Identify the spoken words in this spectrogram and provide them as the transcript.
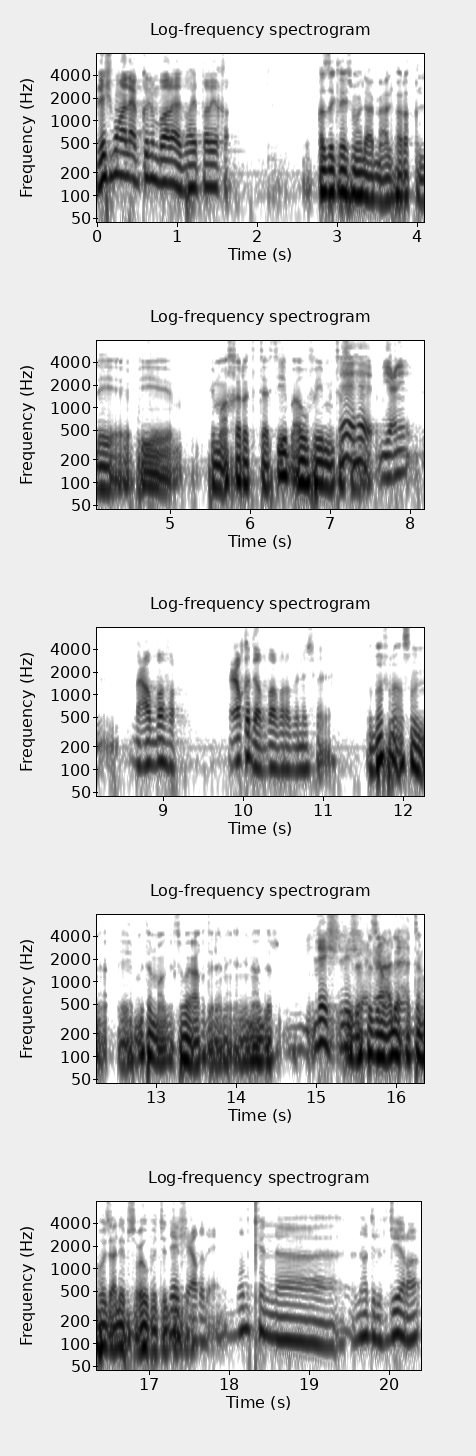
ليش ما العب كل المباريات بهاي الطريقة؟ قصدك ليش ما لعب مع الفرق اللي في في مؤخرة الترتيب أو في منتصف هي هي يعني مع الظفر. عقدة الظفر بالنسبة لي. الظفر أصلا إيه، مثل ما قلت هو عقد لنا يعني نادر. ليش ليش إذا يعني فزنا عليه عقدة؟ حتى نفوز عليه بصعوبة جدا. ليش عقدة يعني؟ ممكن آه، نادي الفجيرة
